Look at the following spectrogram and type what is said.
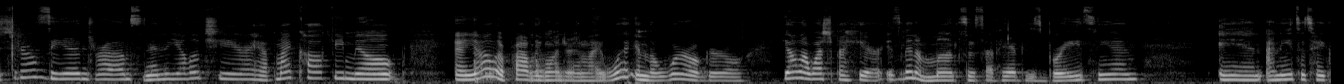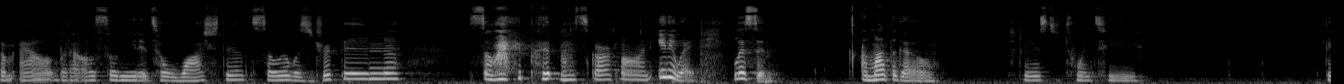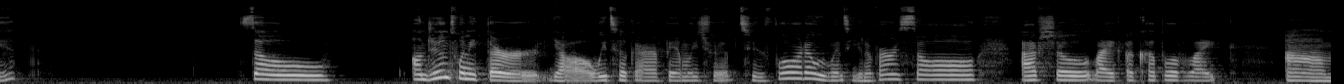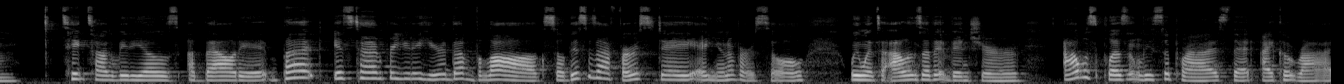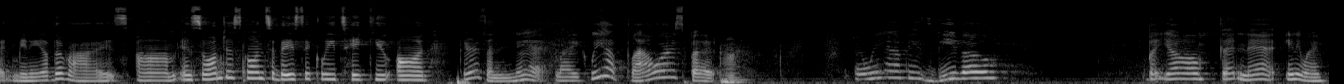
It's girl Zandra. I'm sitting in the yellow chair. I have my coffee milk. And y'all are probably wondering, like, what in the world, girl? Y'all, I washed my hair. It's been a month since I've had these braids in. And I need to take them out, but I also needed to wash them. So it was dripping. So I put my scarf on. Anyway, listen, a month ago, today is the 25th. So on June 23rd, y'all, we took our family trip to Florida. We went to Universal. I've showed like a couple of like um, TikTok videos about it, but it's time for you to hear the vlog. So this is our first day at Universal. We went to Islands of Adventure. I was pleasantly surprised that I could ride many of the rides. Um, and so I'm just going to basically take you on, there's a net, like we have flowers, but, and we have these Vivo, but y'all, that net, anyway.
